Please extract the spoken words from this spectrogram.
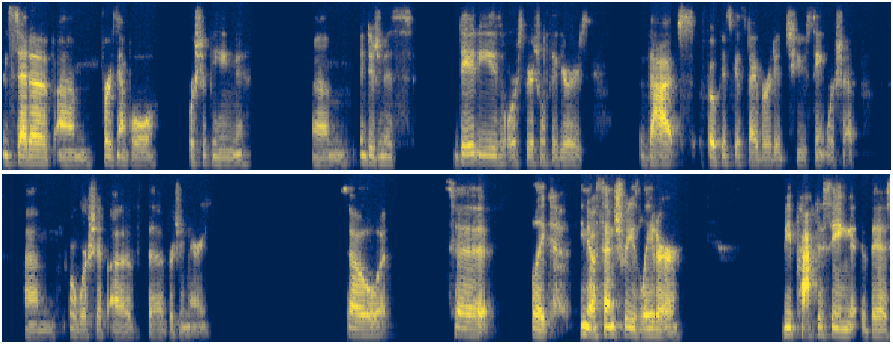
instead of, um, for example, worshiping um, indigenous deities or spiritual figures, that focus gets diverted to saint worship um, or worship of the Virgin Mary. So to like you know centuries later be practicing this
